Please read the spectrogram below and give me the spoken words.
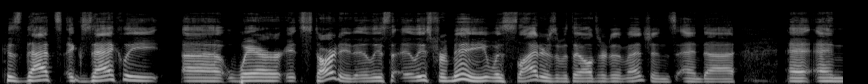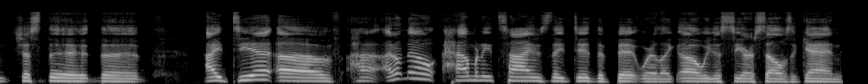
because that's exactly uh where it started. At least at least for me was Sliders with the alternate dimensions and uh and, and just the the idea of uh, I don't know how many times they did the bit where like oh we just see ourselves again.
